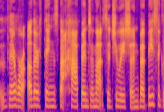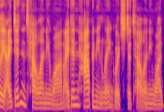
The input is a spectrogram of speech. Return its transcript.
there were other things that happened in that situation, but basically, I didn't tell anyone. I didn't have any language to tell anyone.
